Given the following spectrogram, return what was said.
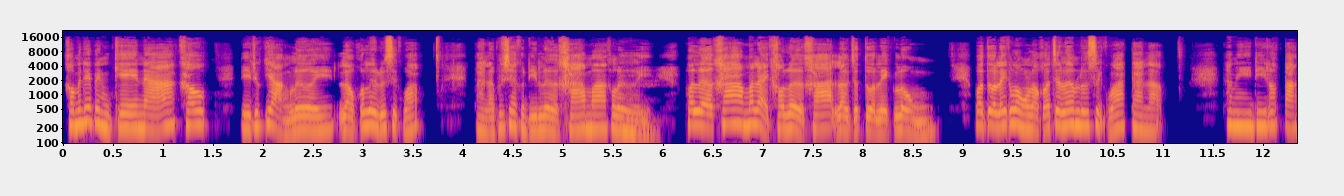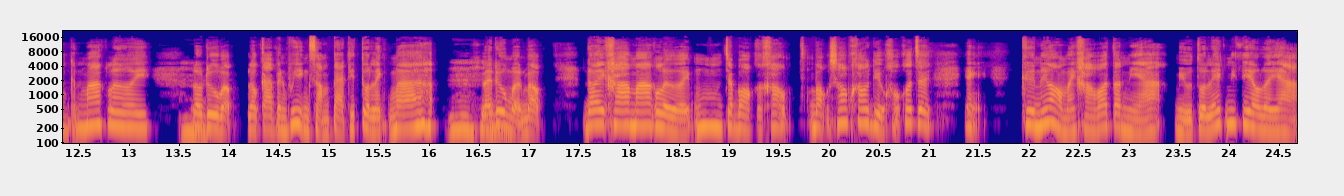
เขาไม่ได้เป็นเกย์นะเขาดีทุกอย่างเลย เราก็เลยรู้สึกว่า แต่ละผู้ชายคนนี้เลอค่ามากเลยพอเลอค่าเมื่อไหร่เขาเลอค่าเราจะตัวเล็กลง พอตัวเล็กลงเราก็จะเริ่มรู้สึกว่าแต่ละ ทำยังไงดีเราต่างกันมากเลย เราดูแบบเรากลายเป็นผู้หญิงสามแปดที่ตัวเล็กมากอืมและดูเหมือนแบบด้อยค่ามากเลย อืมจะบอกกับเขาบอกชอบเขาเดี๋ยวเขาก็จะอย่างคือนึกออกไหมคะว่าตอนเนี้ยหมิวตัวเล็กนิดเดียวเลยอะ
